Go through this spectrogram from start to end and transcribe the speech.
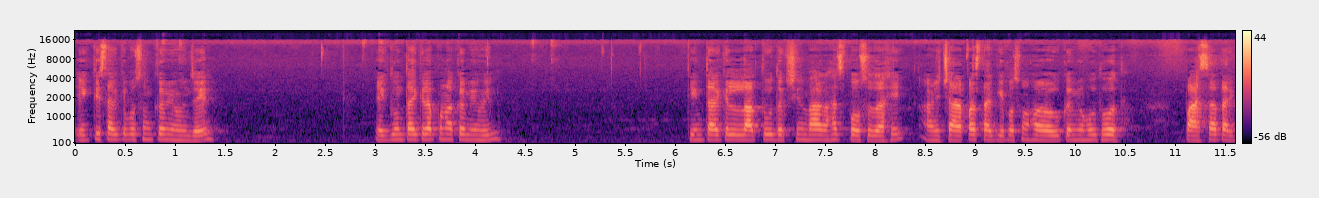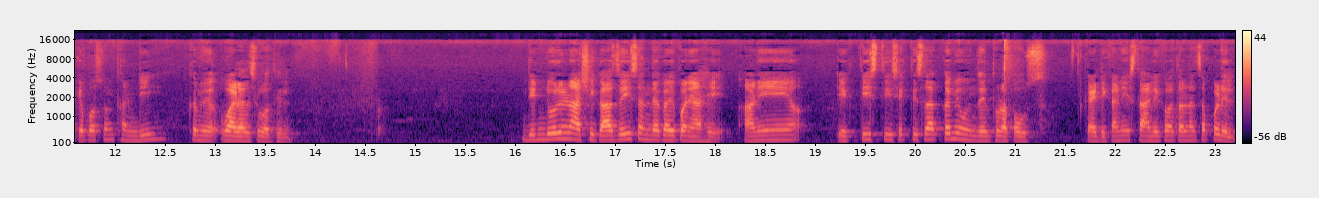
एकतीस तारखेपासून कमी होऊन जाईल. एक दोन तारखेला पुन्हा कमी होईल. तीन तारखेला लातूर दक्षिण भाग हाच पाऊसच आहे आणि चार पाच तारखेपासून हळूहळू कमी होत होत पाच सहा तारखेपासून थंडी कमी वाढायला सुरुवात होईल. दिंडोरी नाशिक आजही संध्याकाळी पाणी आहे आणि एकतीस तीस एकतीसला कमी होऊन जाईल थोडा पाऊस. काही ठिकाणी स्थानिक वातावरणाचा पडेल.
